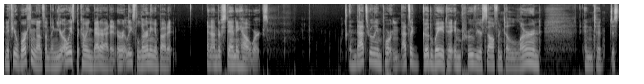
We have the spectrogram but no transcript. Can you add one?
And if you're working on something, you're always becoming better at it, or at least learning about it and understanding how it works. And that's really important. That's a good way to improve yourself and to learn and to just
